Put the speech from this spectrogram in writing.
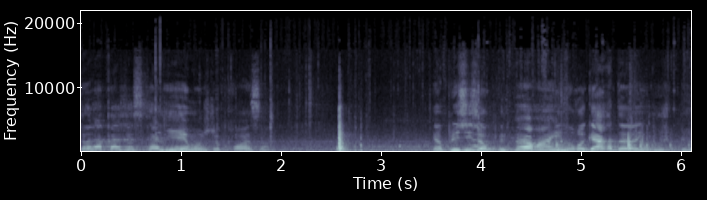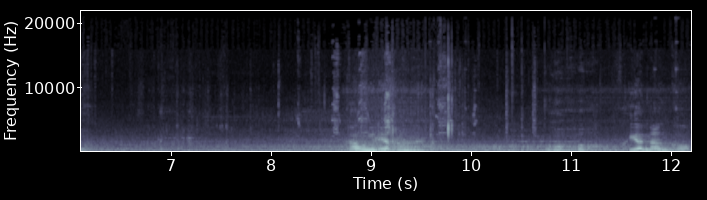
Dans la cage d'escalier, moi, je le croise. Et en plus, ils ont plus peur, hein. Ils nous regardent, ils bougent plus. Ah oui, les hein. Oh, oh, il y en a encore.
